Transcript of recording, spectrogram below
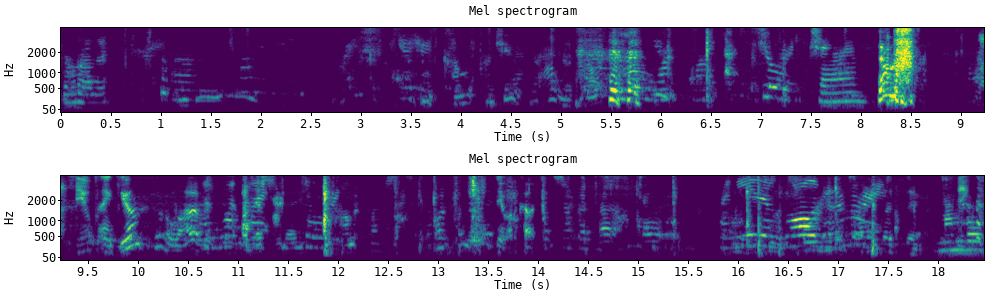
comment. Um, Comet punch you. I want my artillery. Sharon. Bless you. Thank you. Did a lot of it want my yesterday. Comet punch. Do you want to cut? So good for. I need a ball of Heads all memory. Mumble.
